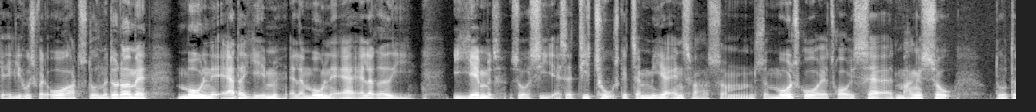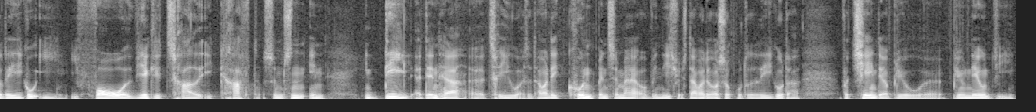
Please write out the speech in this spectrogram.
jeg ikke lige huske, hvad det ordret stod, men det var noget med, målene er derhjemme, eller målene er allerede i, i hjemmet, så at sige. Altså, de to skal tage mere ansvar som, som målscorer. Jeg tror især, at mange så Rodrigo i, i foråret virkelig træde i kraft som sådan en, en del af den her øh, trio. Altså, der var det ikke kun Benzema og Vinicius, der var det også Rodrigo, der fortjente at blive, øh, blive nævnt i,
